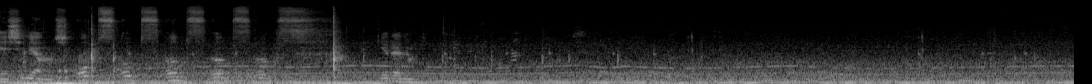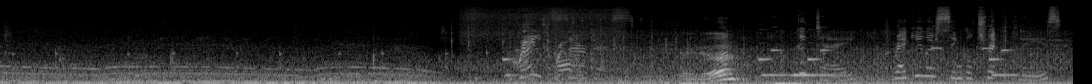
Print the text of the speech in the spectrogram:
Yeşil yanmış. Ops ops ops ops ops. Girelim. Buyurun. Good day. Regular single trip, please.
